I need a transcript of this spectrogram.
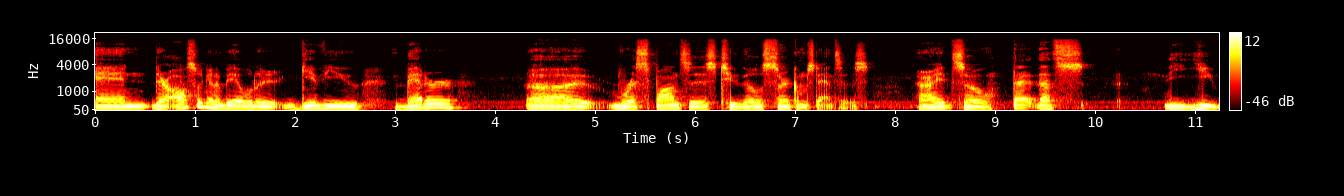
and they're also going to be able to give you better uh, responses to those circumstances. All right, so that that's you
